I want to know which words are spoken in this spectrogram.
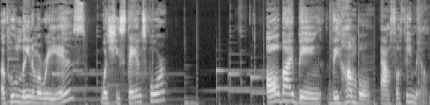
of who Lena Marie is, what she stands for, all by being the humble alpha female.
